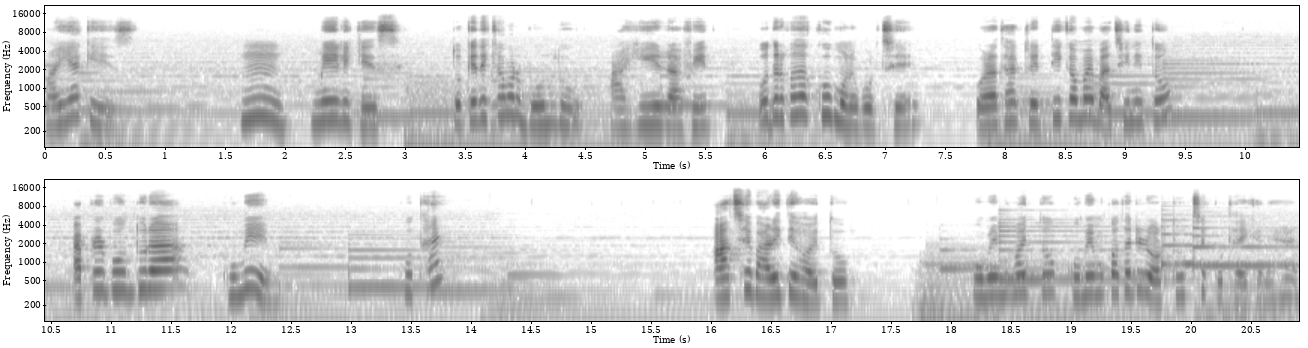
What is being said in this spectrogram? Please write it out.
মাইয়া কেস? হুম মেয়েলি কেস। তোকে দেখে আমার বন্ধু, আহির, রাফিদ, ওদের কথা খুব মনে পড়ছে। ওরা থাকলে ঠিক আমায় বাঁচিয়ে নিত। আপনার বন্ধুরা কুমেম কোথায়? আছে বাড়িতে হয়তো। কুমেম হয়তো, কুমেম কথাটির অর্থ হচ্ছে কোথায় এখানে হ্যাঁ?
